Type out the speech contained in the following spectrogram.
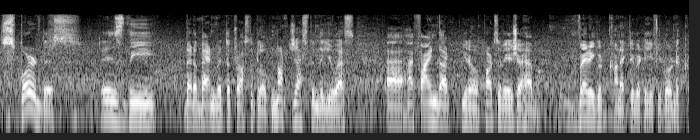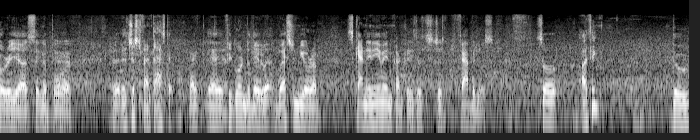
spurred this is the better bandwidth across the globe, not just in the US. Uh, I find that you know parts of Asia have very good connectivity. If you go into Korea, Singapore, uh, it's just fantastic, right? Uh, if you go into the Western Europe, Scandinavian countries, it's just fabulous. So I think the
